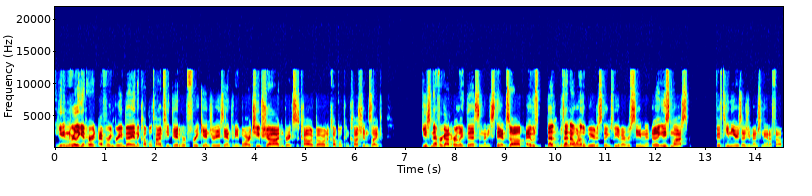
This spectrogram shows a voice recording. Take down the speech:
he didn't really get hurt ever in Green Bay, and the couple times he did were freak injuries. Anthony Barr, cheap shot, and breaks his collarbone, a couple concussions. Like he's never gotten hurt like this, and then he stands up. It was that was that not one of the weirdest things we have ever seen, at least in the last fifteen years, as you mentioned, the NFL.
